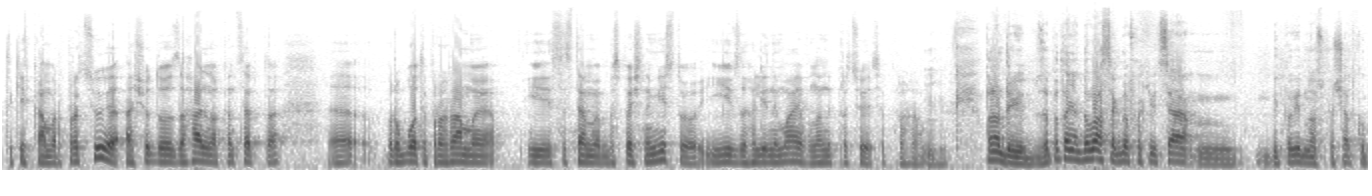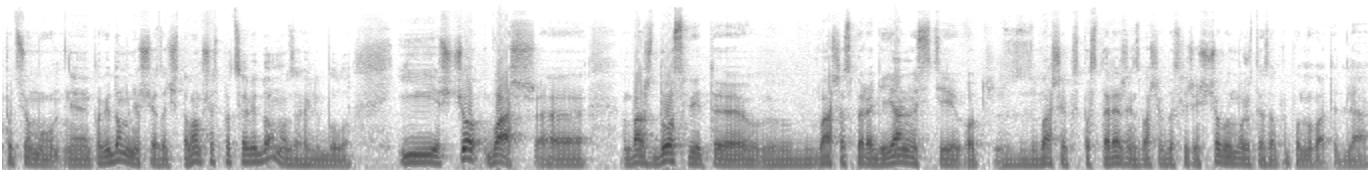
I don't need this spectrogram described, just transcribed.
таких камер працює, а щодо загального концепту е, роботи програми і системи Безпечне місто, її взагалі немає, вона не працює, ця програма. Пане Андрію, запитання до вас, як до фахівця, відповідно спочатку по цьому е, повідомленню, що я зачитав. Вам щось про це відомо взагалі було? І що ваш, е, ваш досвід, е, ваша сфера діяльності, от з ваших спостережень, з ваших досліджень, що ви можете запропонувати для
